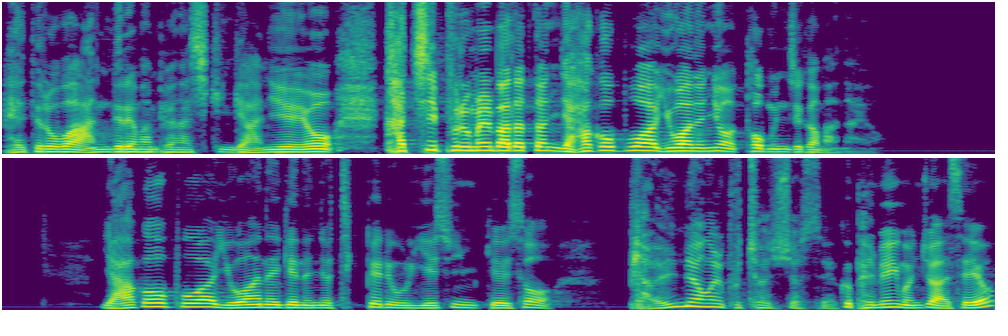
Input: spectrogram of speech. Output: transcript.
베드로와 안드레만 변화시킨 게 아니에요. 같이 부름을 받았던 야고보와 요한은요, 더 문제가 많아요. 야고보와 요한에게는요, 특별히 우리 예수님께서 별명을 붙여주셨어요. 그 별명이 뭔지 아세요?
